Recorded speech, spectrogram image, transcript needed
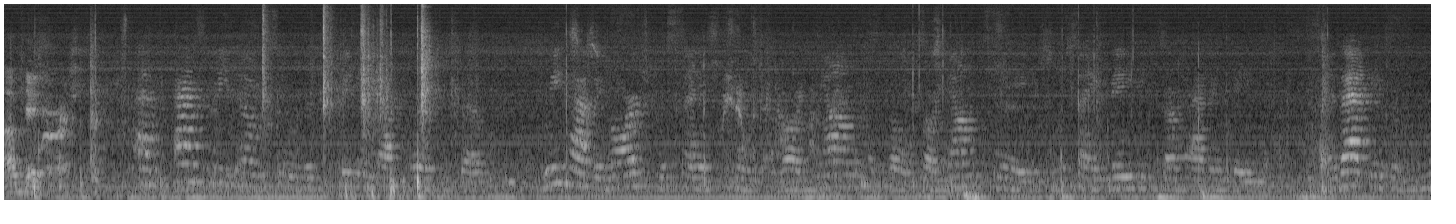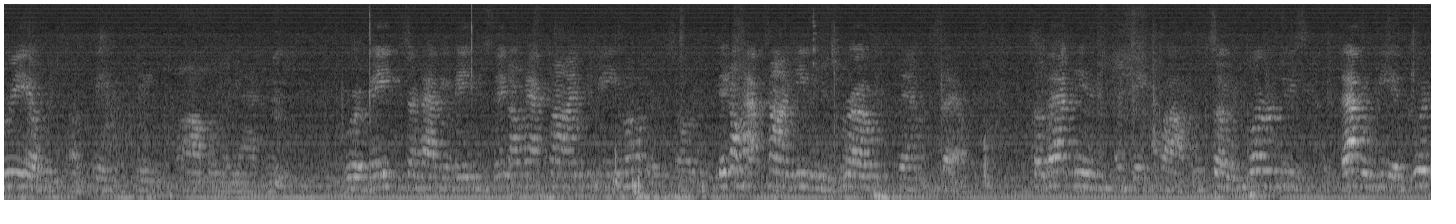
Okay, And as we know too, we're speaking about boys and stuff, we have a large percentage of our young adults, our young teenagers, who are saying babies are having babies. And that is a really, a big, big problem in that. Where babies are having babies, they don't have time to be mothers, or they don't have time even to grow themselves. So that is a big problem. So the clergy, that would be a good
